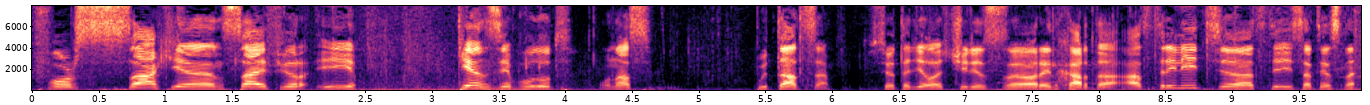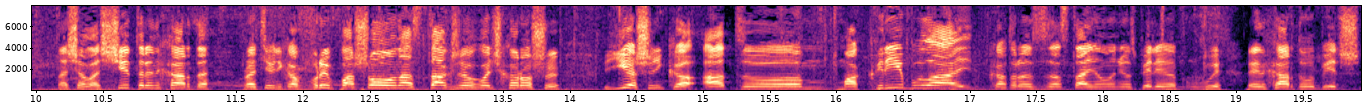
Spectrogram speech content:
Форсакен, Сайфер и Кензи будут у нас пытаться все это делать через э, Рейнхарда. Отстрелить, э, отстрелить, соответственно, начало щит Рейнхарда. Противников врыв пошел. У нас также очень хороший ешенька от э, Макри была, которая застанила. Не успели, увы, Рейнхарда убить.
